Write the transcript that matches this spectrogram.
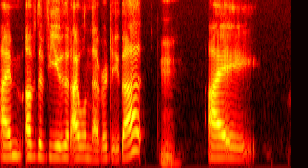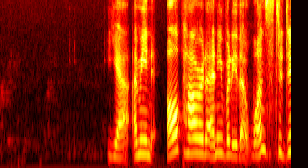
I'm of the view that I will never do that. Mm. I yeah, I mean, all power to anybody that wants to do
